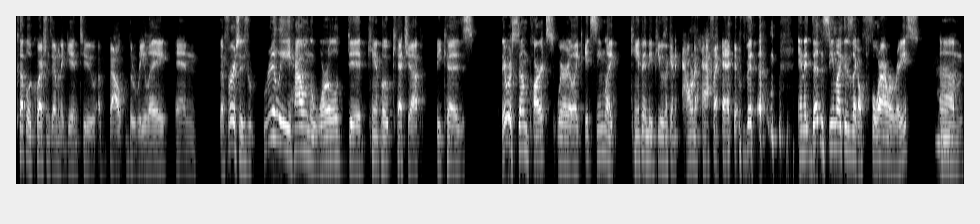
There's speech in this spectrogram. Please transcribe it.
couple of questions I'm going to get into about the relay. And the first is really how in the world did Camp Hope catch up? Because there were some parts where like it seemed like Camp MVP was like an hour and a half ahead of them, and it doesn't seem like this is like a four-hour race. Um,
